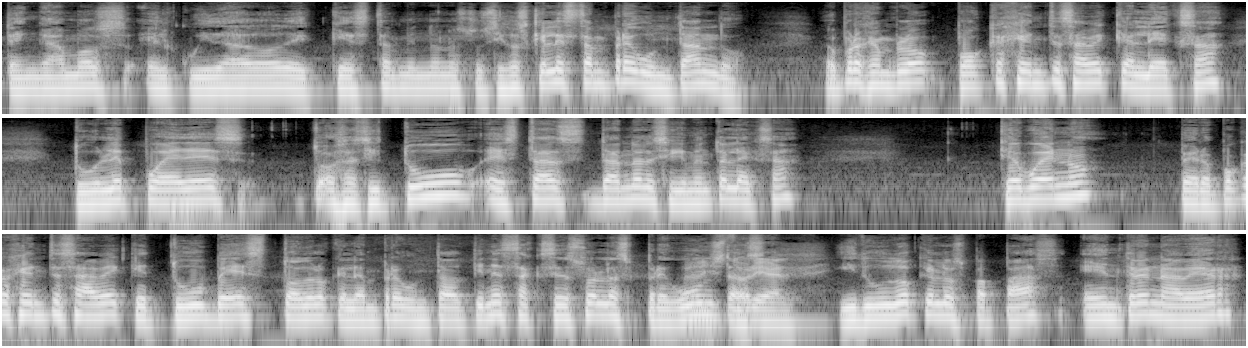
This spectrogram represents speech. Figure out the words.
tengamos el cuidado de qué están viendo nuestros hijos, qué le están preguntando. Yo, por ejemplo, poca gente sabe que Alexa, tú le puedes, o sea, si tú estás dándole seguimiento a Alexa, qué bueno, pero poca gente sabe que tú ves todo lo que le han preguntado, tienes acceso a las preguntas. Y dudo que los papás entren a ver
